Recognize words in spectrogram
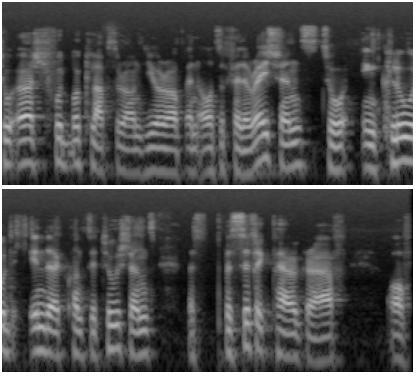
to urge football clubs around Europe and also federations to include in their constitutions a specific paragraph of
